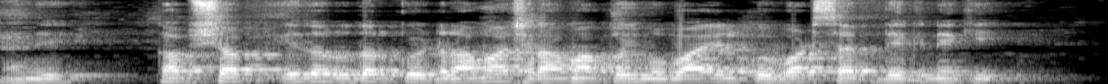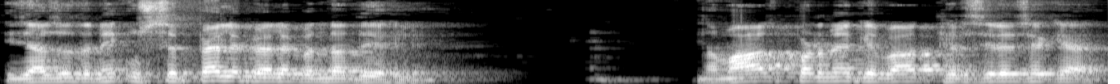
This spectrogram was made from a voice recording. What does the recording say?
ہاں جی؟ کب شپ ادھر ادھر کوئی ڈرامہ شرامہ کوئی موبائل کوئی واٹس ایپ دیکھنے کی اجازت نہیں، اس سے پہلے پہلے بندہ دیکھ لے۔ نماز پڑھنے کے بعد پھر سرے سے کیا ہے؟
